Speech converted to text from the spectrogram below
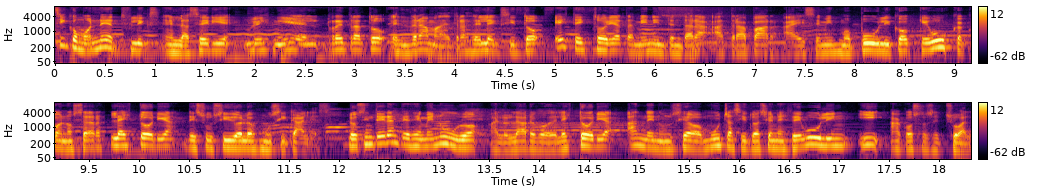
Así como Netflix en la serie Luis Miguel retrató el drama detrás del éxito, esta historia también intentará atrapar a ese mismo público que busca conocer la historia de sus ídolos musicales. Los integrantes de Menudo, a lo largo de la historia, han denunciado muchas situaciones de bullying y acoso sexual.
